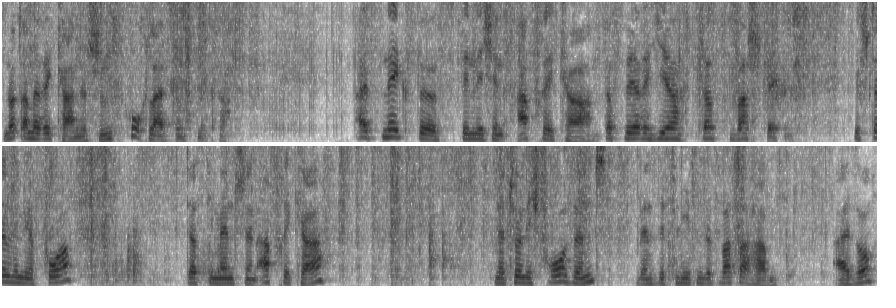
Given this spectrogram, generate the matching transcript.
nordamerikanischen Hochleistungsmixer. Als nächstes bin ich in Afrika. Das wäre hier das Waschbecken. Ich stelle mir vor, dass die Menschen in Afrika natürlich froh sind, wenn sie fließendes Wasser haben. Also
